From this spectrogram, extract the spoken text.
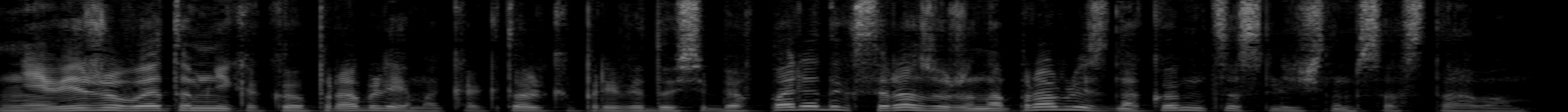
Не вижу в этом никакой проблемы. Как только приведу себя в порядок, сразу же направлюсь знакомиться с личным составом.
